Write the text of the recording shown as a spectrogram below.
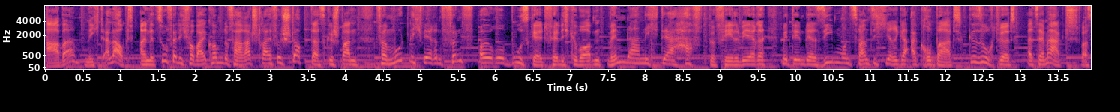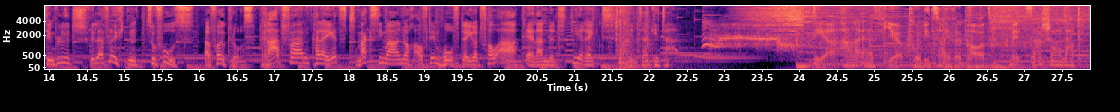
Aber nicht erlaubt. Eine zufällig vorbeikommende Fahrradstreife stoppt das Gespann. Vermutlich wären 5 Euro Bußgeld fällig geworden, wenn da nicht der Haftbefehl wäre, mit dem der 27-jährige Akrobat gesucht wird. Als er merkt, was ihm blüht, will er flüchten. Zu Fuß. Erfolglos. Radfahren kann er jetzt maximal noch auf dem Hof der JVA. Er landet direkt hinter Gitter. Der HR4 Polizeireport mit Sascha Lapp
